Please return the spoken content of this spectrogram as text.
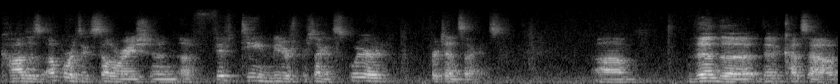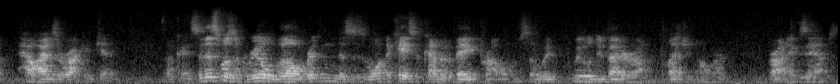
causes upwards acceleration of 15 meters per second squared for 10 seconds. Um, then the then it cuts out how high does a rocket get. Okay, so this wasn't real well written. This is one, a case of kind of a vague problem. So we, we will do better on pledge and homework or on exams.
